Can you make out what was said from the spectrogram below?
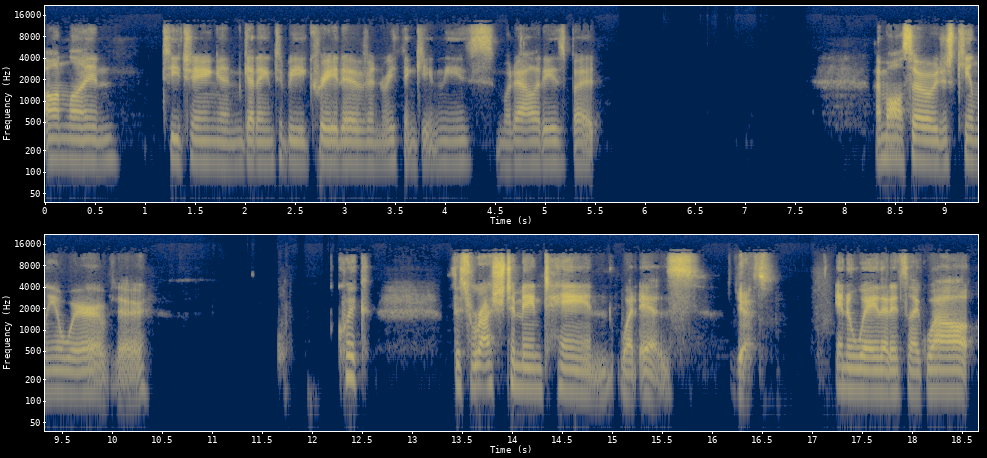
online teaching and getting to be creative and rethinking these modalities but i'm also just keenly aware of the quick this rush to maintain what is yes. in a way that it's like well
